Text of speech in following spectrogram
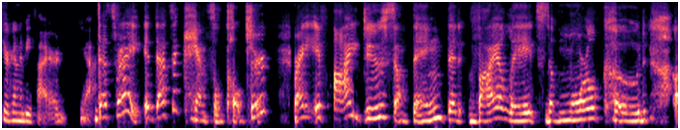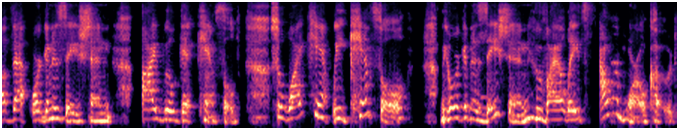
You're going to be fired. Yeah. That's right. That's a cancel culture, right? If I do something that violates the moral code of that organization, I will get canceled. So why can't we cancel the organization who violates our moral code?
